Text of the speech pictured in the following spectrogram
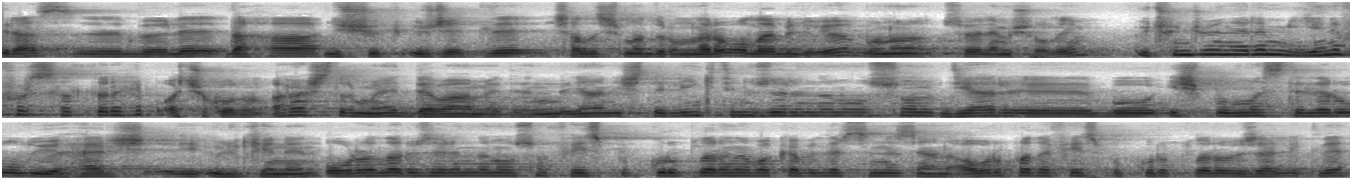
biraz e, böyle daha düşük ücretli çalışma durumları olabiliyor. Bunu söylemiş olayım. Üçüncü önerim yeni fırsatlara hep açık olun. Araştırmaya devam edin. Yani işte LinkedIn üzerinden olsun, diğer e, bu iş bulma siteleri oluyor her e, ülkenin. Oralar üzerinden olsun Facebook gruplarına bakabilirsiniz. Yani Avrupa'da Facebook grupları özellikle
